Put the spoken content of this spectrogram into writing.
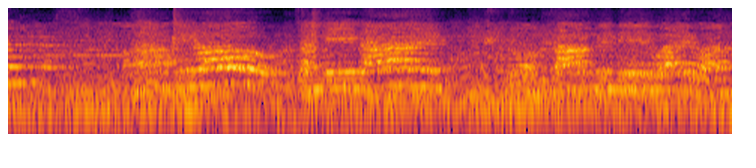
นทางที่เราจะมีนายรวมทางไม่มีไว้วัน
